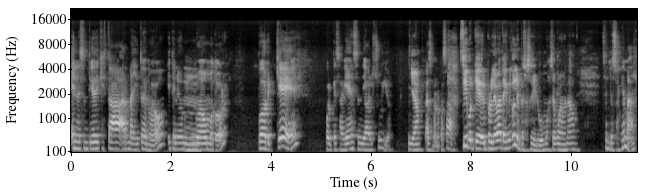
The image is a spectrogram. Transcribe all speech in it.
en el sentido de que estaba armadito de nuevo y tenía un Mm. nuevo motor. ¿Por qué? Porque se había encendido el suyo ya. la semana pasada. Sí, porque el problema técnico le empezó a salir humo a ese huevonado. Se empezó a quemar.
